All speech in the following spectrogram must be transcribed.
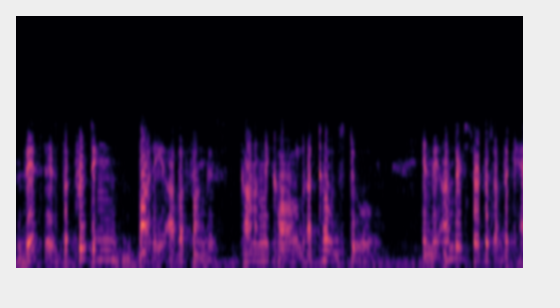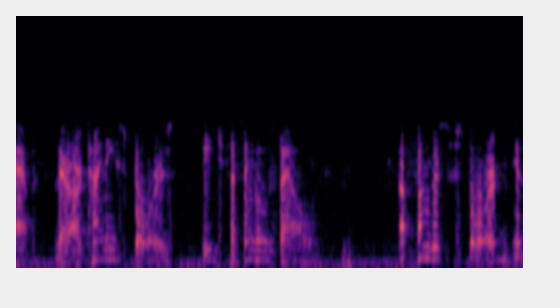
This is the fruiting body of a fungus, commonly called a toadstool. In the undersurface of the cap, there are tiny spores, each a single cell. A fungus spore is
